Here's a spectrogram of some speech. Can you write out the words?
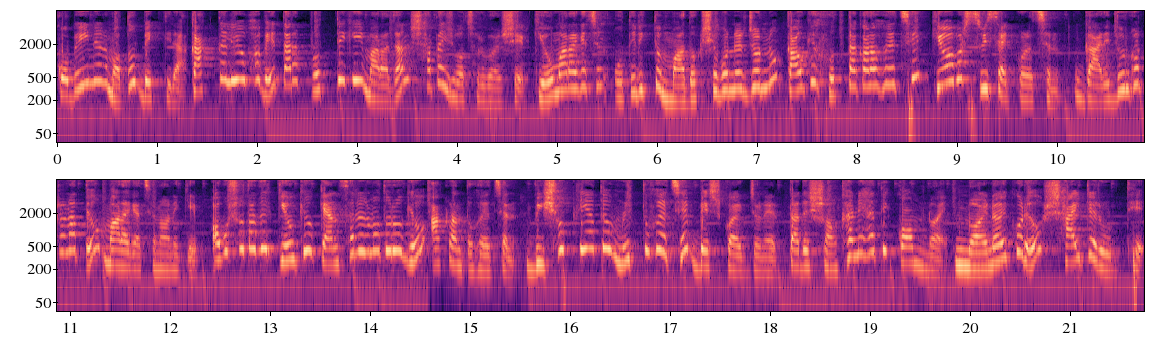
কোবেইনের মতো ব্যক্তিরা। কাকতালীয়ভাবে তারা প্রত্যেকেই মারা যান সাতাইশ বছর বয়সে। কেউ মারা গেছেন অতিরিক্ত মাদক সেবনের জন্য, কাউকে হত্যা করা হয়েছে, কেউ আবার সুইসাইড করেছেন। গাড়ি দুর্ঘটনাতেও মারা গেছেন অনেকে। অবশ্য তাদের কেউ কেউ ক্যান্সারের মতো রোগেও আক্রান্ত হয়েছেন। বিষক্রিয়াতেও মৃত্যু হয়েছে বেশ কয়েকজনের। তাদের সংখ্যা নেহাতি কম নয়। নয় নয় করেও ষাটের ঊর্ধ্বে।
